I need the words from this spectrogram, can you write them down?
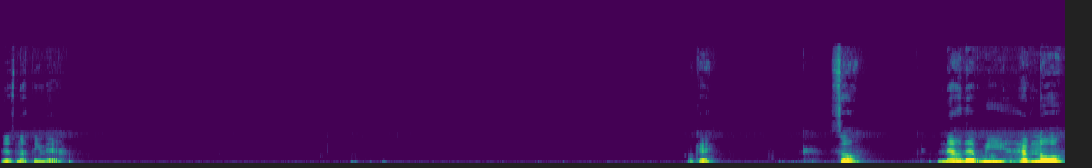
There's nothing there. Okay. So now that we have null,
